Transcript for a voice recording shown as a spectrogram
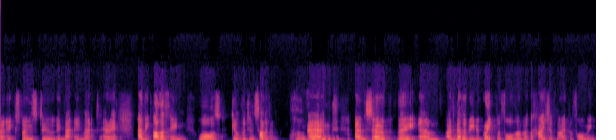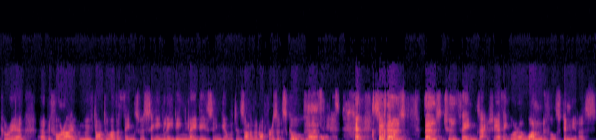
uh, exposed to in that in that area. And the other thing was Gilbert and Sullivan. Oh, and, and so the um, I've never been a great performer, but the height of my performing career uh, before I moved on to other things was singing leading ladies in Gilbert and Sullivan operas at school. Perfect. so those those two things actually I think were a wonderful stimulus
